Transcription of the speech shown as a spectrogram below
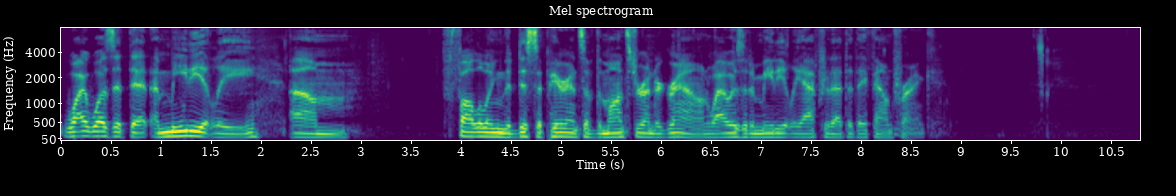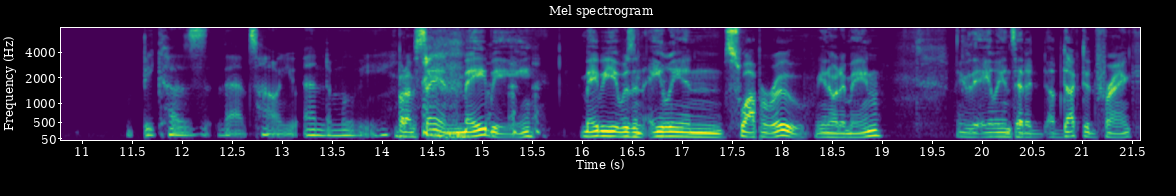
why was it that immediately um, following the disappearance of the monster underground, why was it immediately after that that they found Frank? Because that's how you end a movie. But I'm saying maybe, maybe it was an alien swapperoo. You know what I mean? Maybe the aliens had abducted Frank,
